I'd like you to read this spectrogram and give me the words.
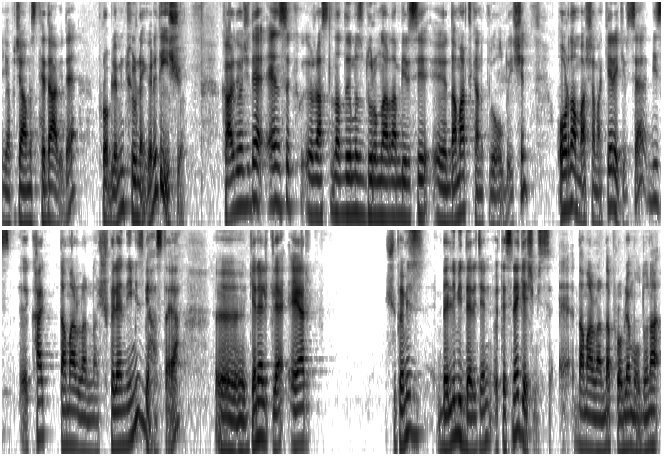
yapacağımız tedavide problemin türüne göre değişiyor. Kardiyolojide en sık rastladığımız durumlardan birisi e, damar tıkanıklığı olduğu için oradan başlamak gerekirse biz e, kalp damarlarından şüphelendiğimiz bir hastaya e, genellikle eğer şüphemiz belli bir derecenin ötesine geçmişse, damarlarında problem olduğuna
